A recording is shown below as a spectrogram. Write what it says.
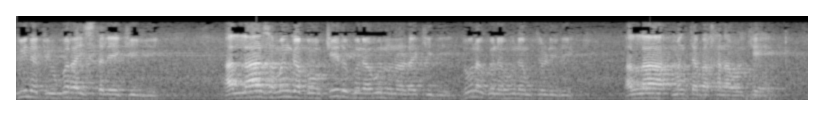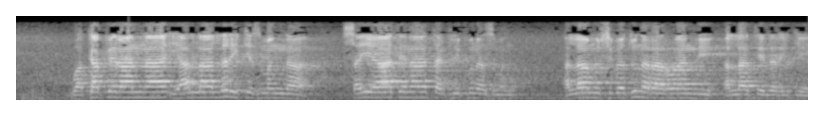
کوینه په وبره ایستلې کیږي الله زمونږ بوکې د ګناهونو نه ډکې دي دونه ګناهونه هم کړې دي الله مونږ ته بخنه وکې وکفر عنا یا الله لری کې زمونږ نه سیئاتنا تکلیفونه زمونږ الله مصیبتونه را روان دي الله ته لری کې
